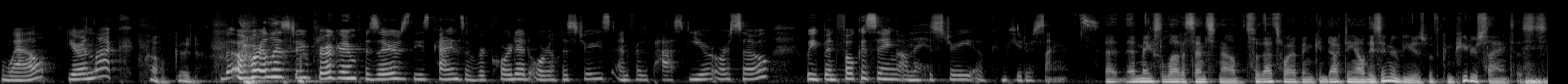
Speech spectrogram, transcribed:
Well, you're in luck. Oh, good. The oral history program preserves these kinds of recorded oral histories, and for the past year or so, we've been focusing on the history of computer science. That, that makes a lot of sense now. So that's why I've been conducting all these interviews with computer scientists.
